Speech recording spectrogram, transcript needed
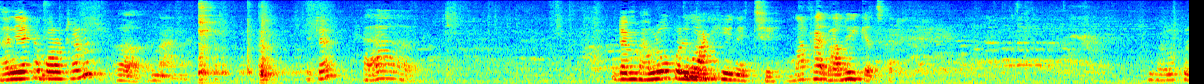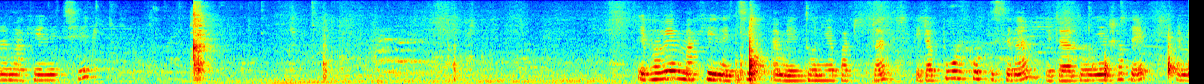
ধনিয়াকা পরোটা না? এটা? হ্যাঁ এটা আমি ভালো করে মাখিয়ে নিচ্ছি। মাথায় ভালোই কাজ করে। ভালো করে মাখিয়ে নিচ্ছি। এভাবে মাখিয়ে নিচ্ছি আমি ধনিয়া পাটাটা এটা পুর করতেছে না, এটা ধনিয়ার সাথে আমি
